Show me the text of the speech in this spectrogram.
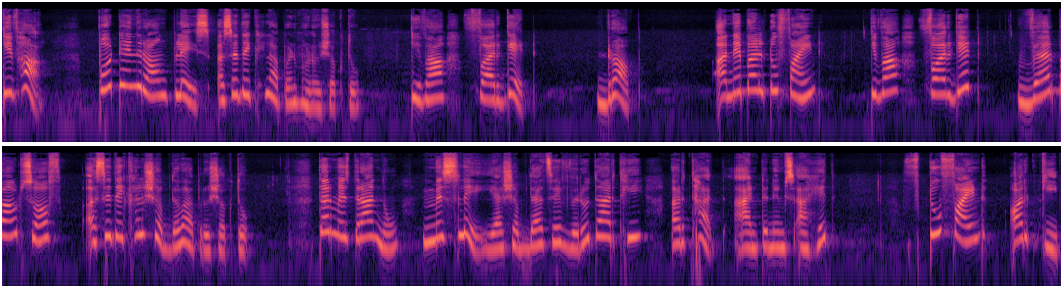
किंवा पुट इन रॉंग प्लेस असं देखील आपण म्हणू शकतो. किंवा forget drop unable to find किंवा फर्गेट वेअरबाउट्स ऑफ असे देखील शब्द वापरू शकतो. तर मित्रांनो मिसले या शब्दाचे विरुद्धार्थी अर्थात अँटनिम्स आहेत. टू फाइंड ऑर कीप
